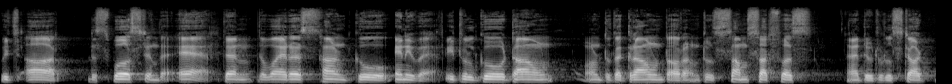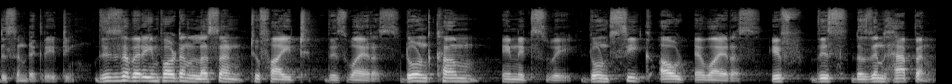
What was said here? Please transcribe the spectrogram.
which are dispersed in the air, then the virus can't go anywhere. It will go down onto the ground or onto some surface and it will start disintegrating. This is a very important lesson to fight this virus. Don't come in its way. Don't seek out a virus. If this doesn't happen,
